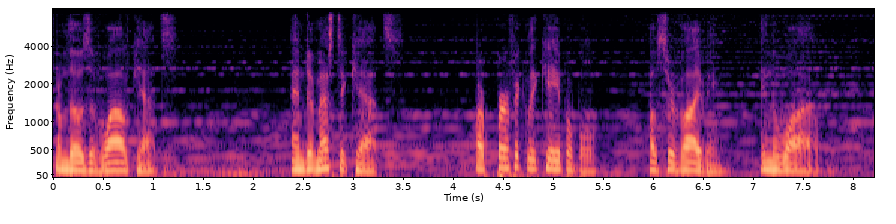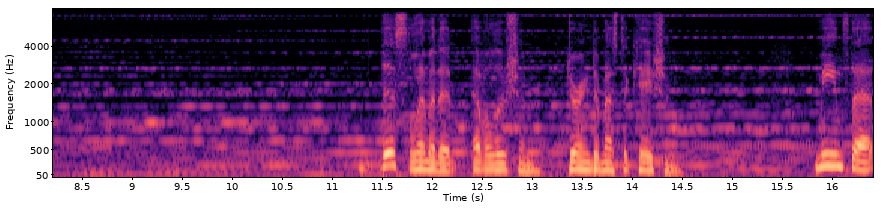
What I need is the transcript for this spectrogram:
from those of wild cats, and domestic cats are perfectly capable of surviving in the wild. This limited evolution during domestication means that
